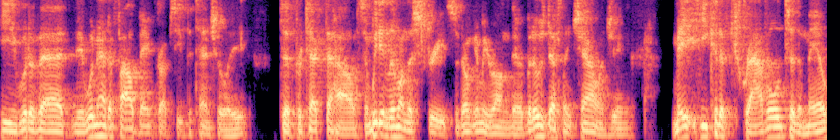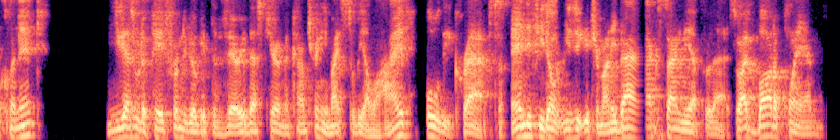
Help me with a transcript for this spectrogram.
He would have had, they wouldn't have had to file bankruptcy potentially to protect the house. And we didn't live on the street. So don't get me wrong there, but it was definitely challenging. May, he could have traveled to the Mayo Clinic. You guys would have paid for him to go get the very best care in the country and he might still be alive. Holy crap. So, and if you don't use it, get your money back, sign me up for that. So I bought a plan.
